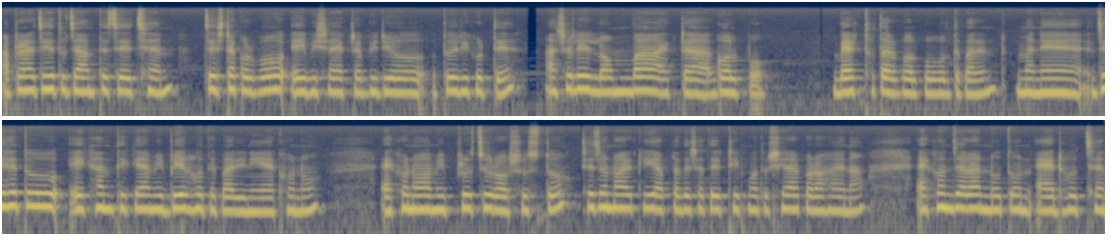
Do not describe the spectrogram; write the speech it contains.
আপনারা যেহেতু জানতে চেয়েছেন, চেষ্টা করব এই বিষয়ে একটা ভিডিও তৈরি করতে। আসলে লম্বা একটা গল্প, ব্যর্থতার গল্প বলতে পারেন। মানে যেহেতু এখান থেকে আমি বের হতে পারিনি এখনও এখনও আমি প্রচুর অসুস্থ। সেজন্য আর কি আপনাদের সাথে ঠিকমতো শেয়ার করা হয় না। এখন যারা নতুন অ্যাড হচ্ছেন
